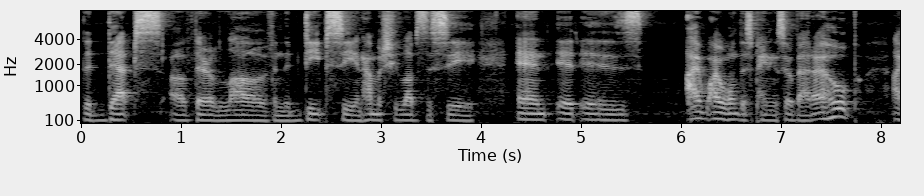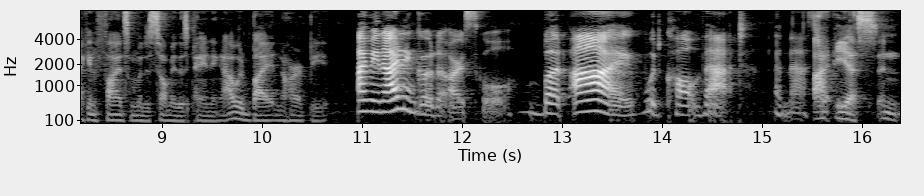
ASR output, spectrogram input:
the depths of their love and the deep sea and how much she loves the sea. And it is, I, I want this painting so bad. I hope I can find someone to sell me this painting. I would buy it in a heartbeat. I mean, I didn't go to art school, but I would call that a masterpiece. I, yes, and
